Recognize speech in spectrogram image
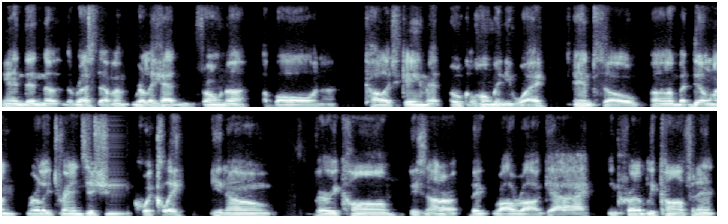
And then the, the rest of them really hadn't thrown a, a ball in a college game at Oklahoma anyway. And so, um, but Dillon really transitioned quickly, you know, very calm. He's not a big rah rah guy incredibly confident,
